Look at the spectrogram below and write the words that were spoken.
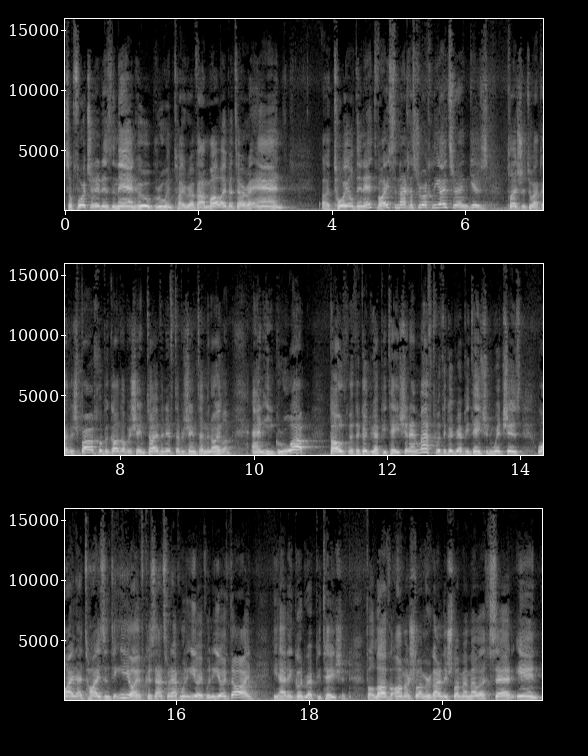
so fortunate is the man who grew in Torah, v'amalei b'Torah, and uh, toiled in it, and gives pleasure to Hakadosh Baruch Hu, v'gadol b'shem tov, and ifta b'shem tov And he grew up both with a good reputation and left with a good reputation, which is why that ties into Eoiv, because that's what happened with Eoiv. When Eoiv died, he had a good reputation. For love Amar Shlomo, regarding the Shlomo Melech said in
